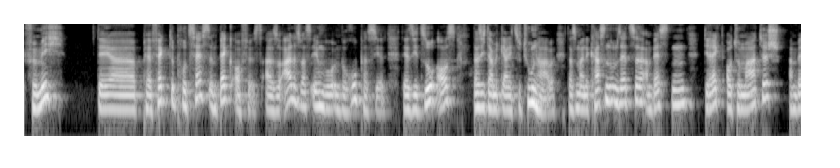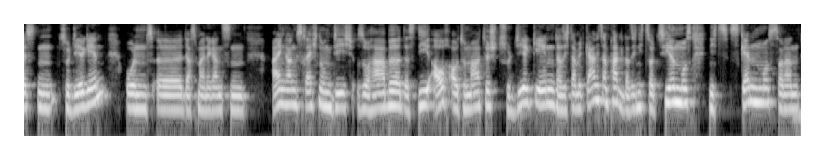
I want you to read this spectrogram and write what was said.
für mich der perfekte Prozess im Backoffice, also alles, was irgendwo im Büro passiert, der sieht so aus, dass ich damit gar nichts zu tun habe. Dass meine Kassenumsätze am besten direkt automatisch, am besten zu dir gehen und äh, dass meine ganzen Eingangsrechnungen, die ich so habe, dass die auch automatisch zu dir gehen, dass ich damit gar nichts anpaddle, dass ich nichts sortieren muss, nichts scannen muss, sondern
